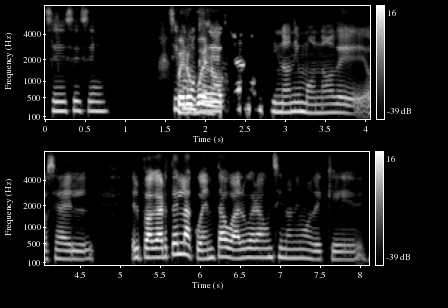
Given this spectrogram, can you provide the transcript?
Sí, sí, sí. sí Pero bueno. un sinónimo, ¿no? De, o sea, el, el pagarte la cuenta o algo era un sinónimo de que,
